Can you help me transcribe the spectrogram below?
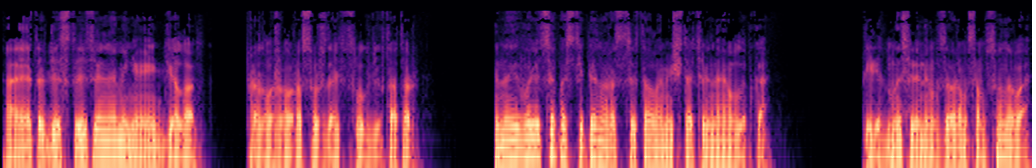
«А это действительно меняет дело», — продолжал рассуждать вслух диктатор, на его лице постепенно расцветала мечтательная улыбка. Перед мысленным взором Самсонова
